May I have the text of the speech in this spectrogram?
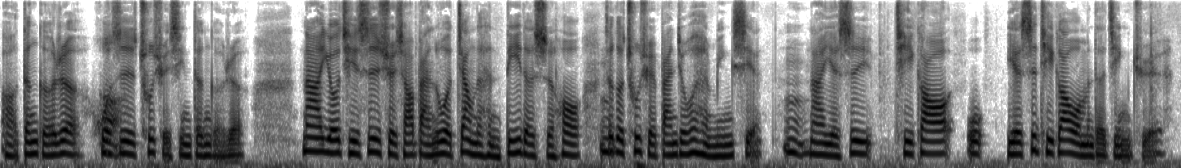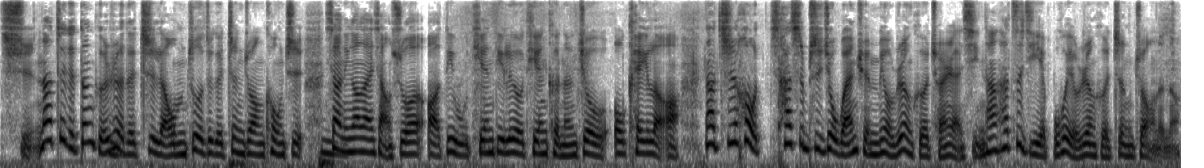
呃登革热或是出血性登革热。那尤其是血小板如果降得很低的时候，这个出血斑就会很明显。嗯，那也是提高我也是提高我们的警觉。是，那这个登革热的治疗，我们做这个症状控制，像您刚才讲说，哦，第五天、第六天可能就 OK 了啊。那之后他是不是就完全没有任何传染性？那他自己也不会有任何症状了呢？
